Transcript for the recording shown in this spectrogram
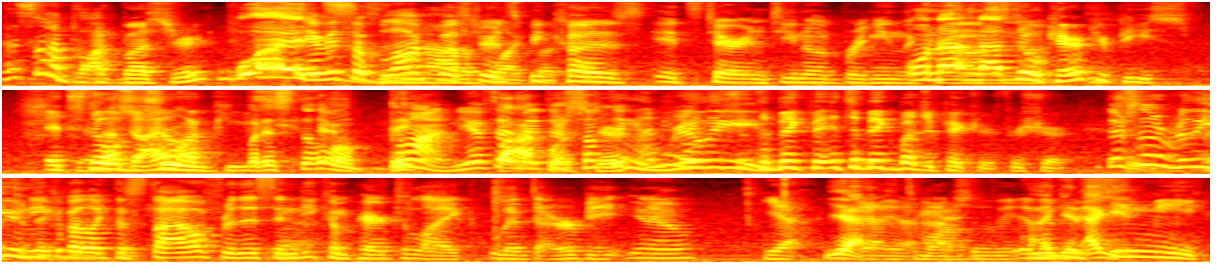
That's not a blockbuster. What? If it's a It's a blockbuster, it's because it's Tarantino bringing the. Well, not- crowd not. Still a character piece. It's still a That's dialogue true, piece. but it's still There- a big. come on, you have to admit there's something I mean, really- it's, it's a big it's a big budget picture for sure. There's something really That's unique about like the style for this Yeah. indie compared to like Live Die or Beat, you know? Yeah, Yeah, tomorrow. absolutely. And I if get- you've I get- seen me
